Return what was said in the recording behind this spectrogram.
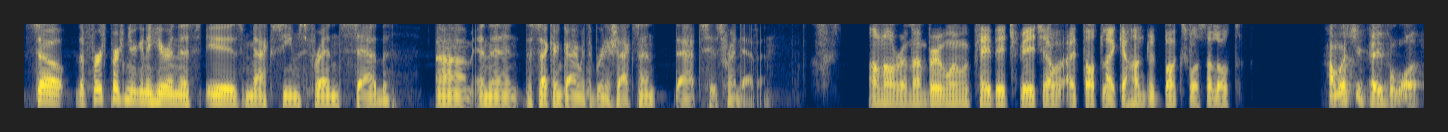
So the first person you're going to hear in this is Maxime's friend Seb, um, and then the second guy with the British accent that's his friend Evan. I don't know. Remember when we played HVH? I, I thought like a hundred bucks was a lot, How much you pay for what?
